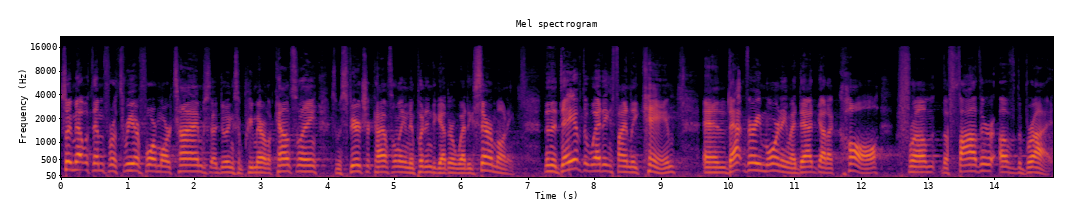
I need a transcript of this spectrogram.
So he met with them for three or four more times, uh, doing some premarital counseling, some spiritual counseling, and then putting together a wedding ceremony. Then the day of the wedding finally came, and that very morning, my dad got a call from the father of the bride.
